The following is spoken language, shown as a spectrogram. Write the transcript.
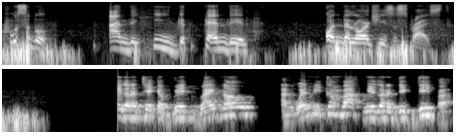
crucible. And he depended on the Lord Jesus Christ. We're going to take a break right now. And when we come back, we're going to dig deeper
